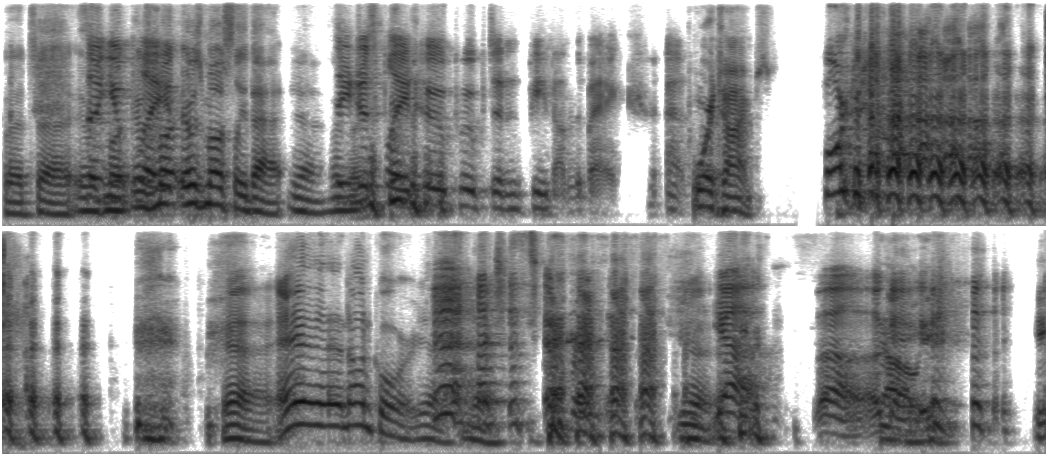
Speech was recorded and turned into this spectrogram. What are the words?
But uh, it, So was you mo- it, was mo- played- it was mostly that. Yeah. so you just played who pooped and peed on the bank at Four times. Four. yeah, and encore. Yeah, yeah. just yeah. Yeah. Well, No, okay. He-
